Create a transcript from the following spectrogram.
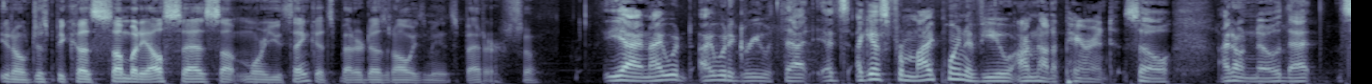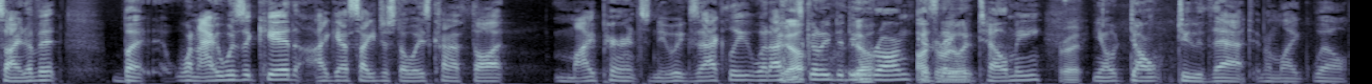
you know, just because somebody else says something or you think it's better doesn't always mean it's better. So Yeah, and I would I would agree with that. It's I guess from my point of view, I'm not a parent, so I don't know that side of it. But when I was a kid, I guess I just always kind of thought my parents knew exactly what I Yeah, was going to do yeah, wrong because they relate. would tell me, Right. you know, don't do that, and I'm like, well,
